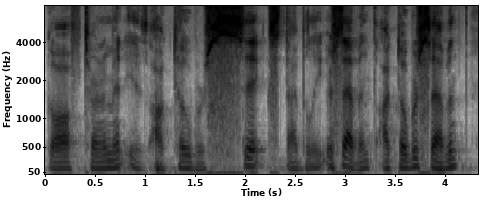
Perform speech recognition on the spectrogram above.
golf tournament is October 6th, I believe, or 7th, October 7th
